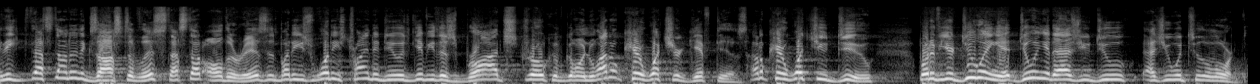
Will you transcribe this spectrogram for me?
And he, that's not an exhaustive list. That's not all there is. But he's, what he's trying to do is give you this broad stroke of going, well, I don't care what your gift is. I don't care what you do. But if you're doing it, doing it as you do, as you would to the Lord.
